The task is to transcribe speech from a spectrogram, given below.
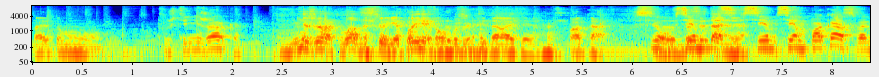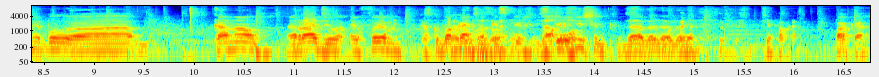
Поэтому... Слушайте, не жарко? Не жарко, ладно, все, я поехал, мужики, давайте, пока. Все, всем, До свидания. Всем, всем пока, с вами был а, канал Радио FM Скубахантинг Спирфишинг. Да, да, да, да, да. Всем пока. Пока.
